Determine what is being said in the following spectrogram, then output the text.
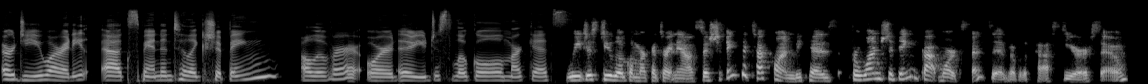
or do you already uh, expand into like shipping all over, or are you just local markets? We just do local markets right now. So shipping's a tough one because for one, shipping got more expensive over the past year or so.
